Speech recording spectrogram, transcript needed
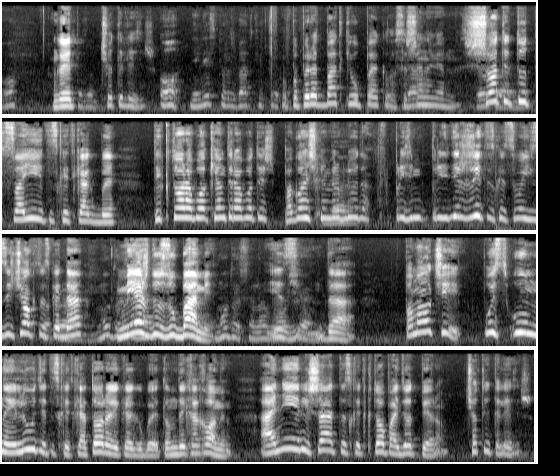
Он говорит, что ты лезешь? о, не лезь перед бабки пекла. Поперед батки у пекла, совершенно Да. верно. Что ты тут свои, так сказать, как бы... Ты кто работаешь? Кем ты работаешь? Погонщиком Да. верблюда? При- Придержи, так сказать, свой язычок, так сказать, да? Мудрость, Между она- зубами. Мудрость, она Из- да. Помолчи. Пусть умные люди, так сказать, которые как бы там хахомим, они решат, так сказать, кто пойдет первым. Че ты-то лезешь?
